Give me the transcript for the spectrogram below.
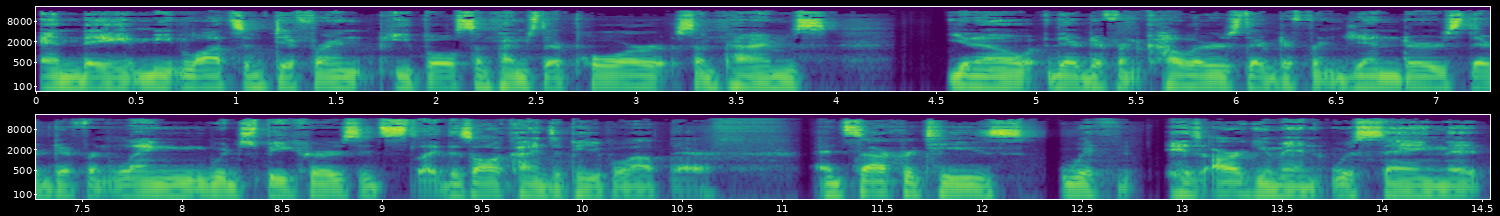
and they meet lots of different people. Sometimes they're poor, sometimes you know they're different colors, they're different genders, they're different language speakers. It's like there's all kinds of people out there. And Socrates, with his argument, was saying that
